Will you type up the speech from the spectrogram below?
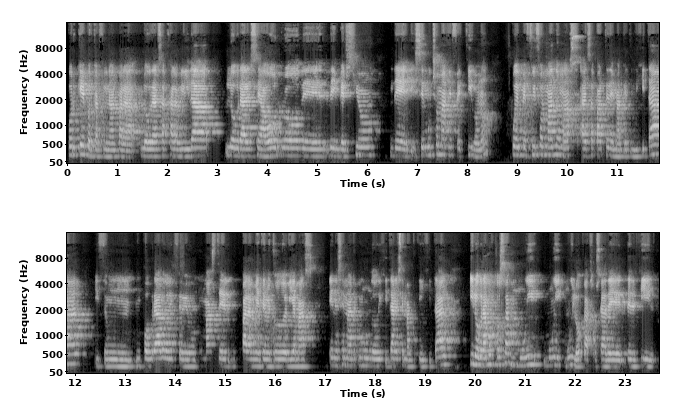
¿Por qué? Porque al final para lograr esa escalabilidad, lograr ese ahorro de, inversión de, y ser mucho más efectivo, ¿no? Pues me fui formando más a esa parte de marketing digital, hice un, posgrado, hice un máster para meterme todavía más en ese mundo digital, ese marketing digital, y logramos cosas muy, muy, muy locas, o sea, de, decir,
